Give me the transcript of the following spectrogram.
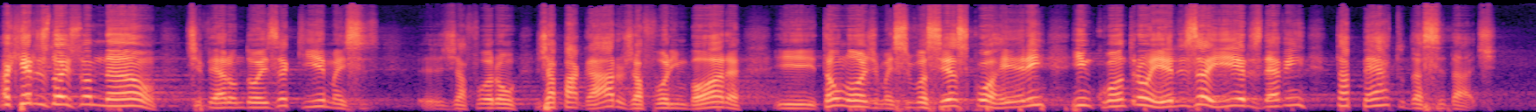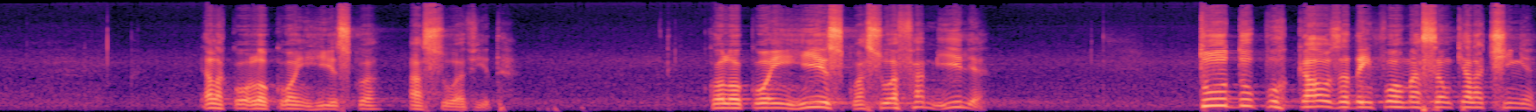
Aqueles dois homens, não, tiveram dois aqui, mas já foram, já pagaram, já foram embora e tão longe, mas se vocês correrem, encontram eles aí, eles devem estar perto da cidade. Ela colocou em risco a sua vida. Colocou em risco a sua família. Tudo por causa da informação que ela tinha.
